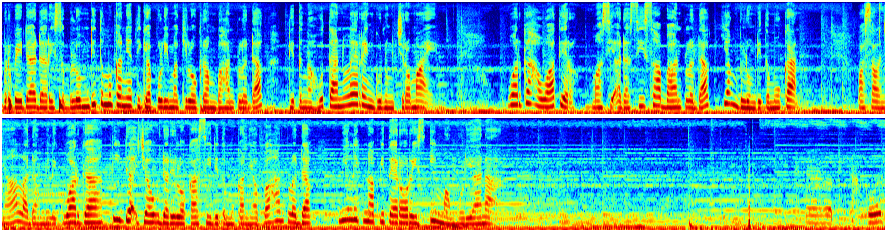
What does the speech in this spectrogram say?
Berbeda dari sebelum ditemukannya 35 kg bahan peledak di tengah hutan lereng Gunung Ciremai. Warga khawatir masih ada sisa bahan peledak yang belum ditemukan. Pasalnya, ladang milik warga tidak jauh dari lokasi ditemukannya bahan peledak milik napi teroris Imam Mulyana. Ya, takut,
